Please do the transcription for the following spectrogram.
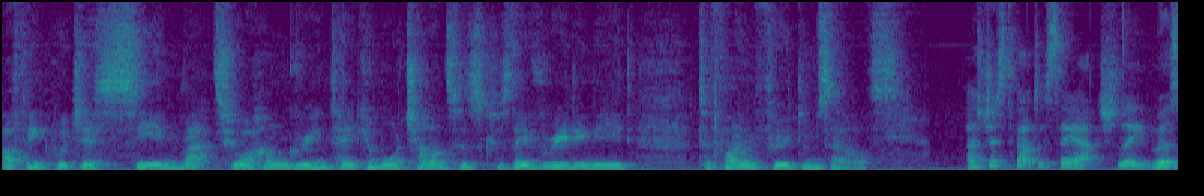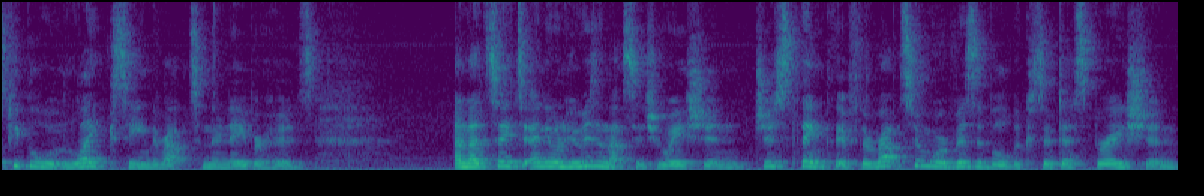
I think we're just seeing rats who are hungry and taking more chances because they really need to find food themselves. I was just about to say actually, most people wouldn't like seeing the rats in their neighbourhoods and I'd say to anyone who is in that situation, just think that if the rats are more visible because of desperation,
